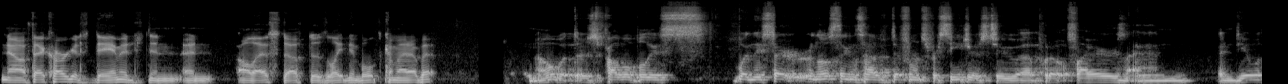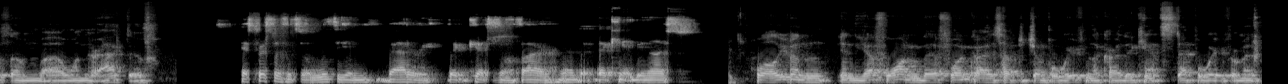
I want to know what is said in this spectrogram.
Now, if that car gets damaged and and all that stuff, does lightning bolts come out of it? No, but there's probably when they start when those things have different procedures to uh, put out fires and and deal with them uh, when they're active. Especially if it's a lithium battery that catches on fire, that, that can't be nice. Well, even in the F1, the F1 guys have to jump away from the car. They can't step away from it.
